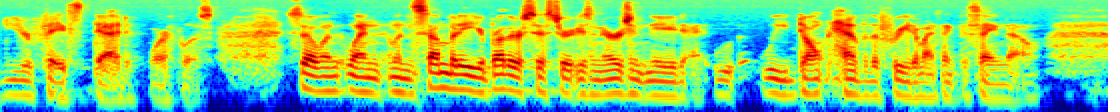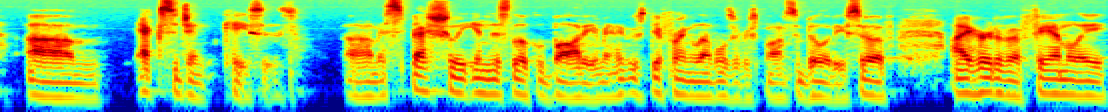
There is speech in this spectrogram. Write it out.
your faith's dead, worthless. So when, when, when somebody, your brother or sister, is in urgent need, we don't have the freedom, I think, to say no. Um, exigent cases um, especially in this local body. I mean, I think there's differing levels of responsibility. So if I heard of a family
